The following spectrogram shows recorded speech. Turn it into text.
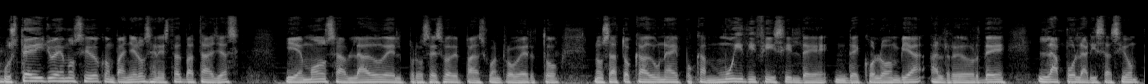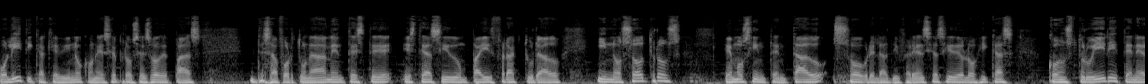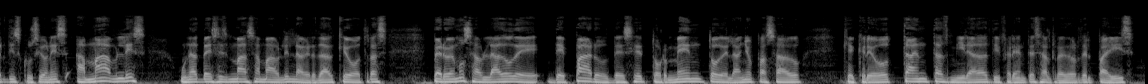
Usted y yo hemos sido compañeros en estas batallas y hemos hablado del proceso de paz, Juan Roberto. Nos ha tocado una época muy difícil de, Colombia alrededor de la polarización política que vino con ese proceso de paz. Desafortunadamente este, este ha sido un país fracturado y nosotros hemos intentado sobre las diferencias ideológicas construir y tener discusiones amables unas veces más amables, la verdad, que otras, pero hemos hablado de, de paros, de ese tormento del año pasado que creó tantas miradas diferentes alrededor del país.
